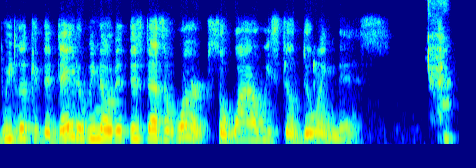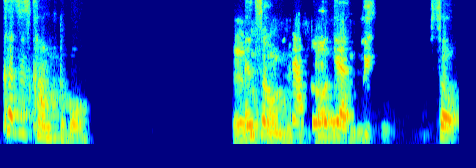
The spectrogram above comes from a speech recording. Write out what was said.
we look at the data, we know that this doesn't work. So why are we still doing this? Because it's comfortable. And, and so we have to look at so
